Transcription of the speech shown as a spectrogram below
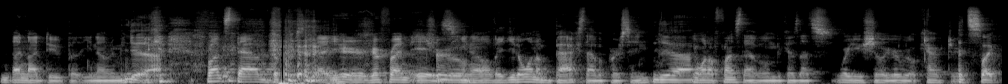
not not dude but you know what i mean Yeah. Like, front stab the person that your your friend is True. you know like you don't want to backstab a person yeah you want to front stab them because that's where you show your real character it's like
